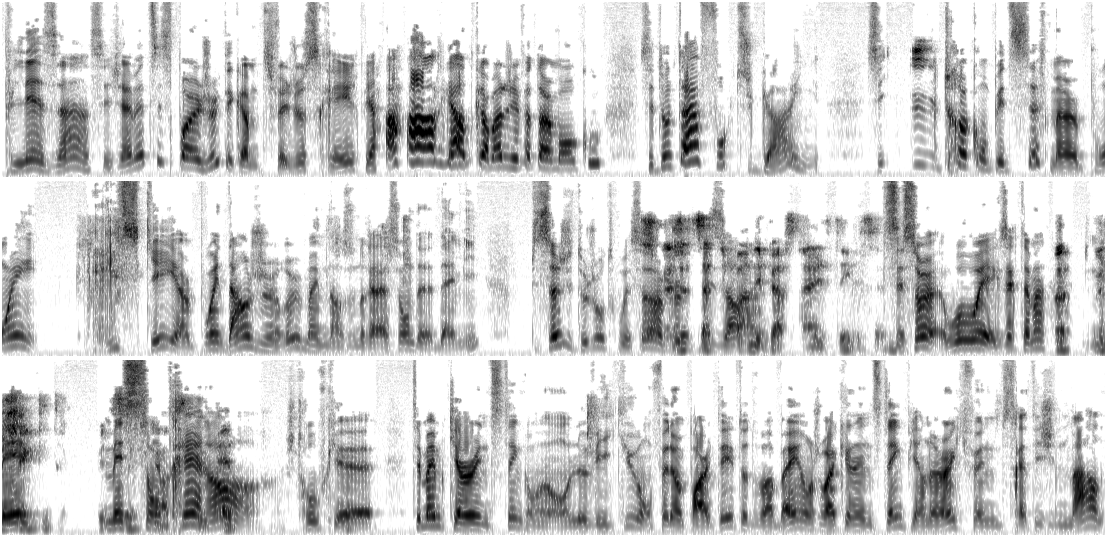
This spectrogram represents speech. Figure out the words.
plaisant, c'est jamais, tu sais, c'est pas un jeu t'es comme tu fais juste rire, puis ah, ah regarde comment j'ai fait un bon coup. C'est tout le temps, faut que tu gagnes. C'est ultra compétitif, mais à un point risqué, un point dangereux, même dans une relation d'amis. Puis ça, j'ai toujours trouvé ça un peu ça bizarre. des personnalités. C'est sûr, oui, oui, exactement. mais, mais ils sont très rares. Je trouve que, tu sais, même Killer Instinct, on, l'a vécu, on fait un party, tout va bien, on joue à Killer Instinct, puis il y en a un qui fait une stratégie de merde,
